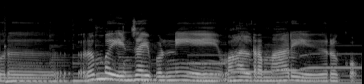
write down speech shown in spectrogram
ஒரு ரொம்ப என்ஜாய் பண்ணி வாழ்கிற மாதிரி இருக்கும்.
